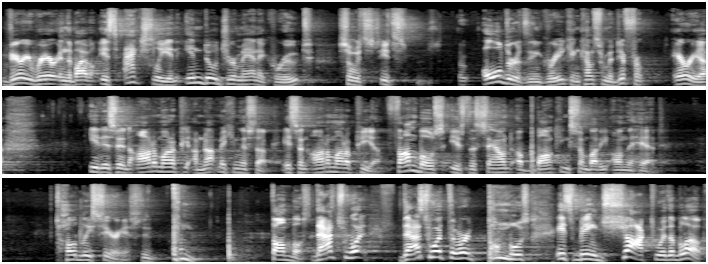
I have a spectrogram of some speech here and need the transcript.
very rare in the Bible. It's actually an Indo Germanic root, so it's, it's older than Greek and comes from a different area. It is an onomatopoeia. I'm not making this up. It's an onomatopoeia. Thambos is the sound of bonking somebody on the head. Totally serious. Thambos. That's what, that's what the word thambos, it's being shocked with a blow.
